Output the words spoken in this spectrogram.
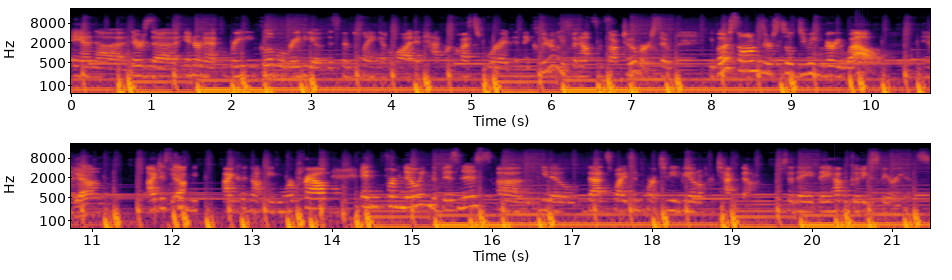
And uh, there's a internet radio, global radio that's been playing it a lot and had requests for it. And it clearly has been out since October. So both songs are still doing very well. And Yeah. um, I just Yeah. couldn't be, I could not be more proud. And from knowing the business, um, you know, that's why it's important to me to be able to protect them so they they have a good experience.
